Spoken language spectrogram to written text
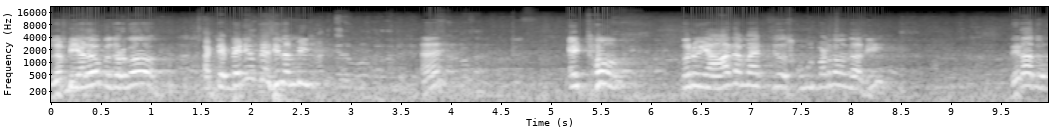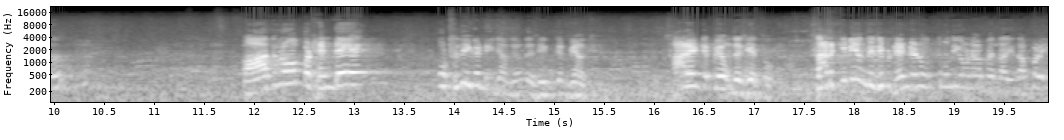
ਲੰਬੀ ਵਾਲੇ ਬਜ਼ੁਰਗੋ ਆ ਟਿੱਬੇ ਨਹੀਂ ਹੁੰਦੇ ਸੀ ਲੰਬੀ? ਹੈ? ਇੱਥੋਂ ਮੈਨੂੰ ਯਾਦ ਹੈ ਮੈਂ ਜਦੋਂ ਸਕੂਲ ਪੜ੍ਹਦਾ ਹੁੰਦਾ ਸੀ, ਦੇਹਰਾਦੂਨ, ਬਾਦਲੋਂ ਬਠਿੰਡੇ ਉੱਠਦੀ ਗੱਡੀ ਜਾਂਦੇ ਹੁੰਦੇ ਸੀ ਟਿੱਬਿਆਂ 'ਚ। ਸਾਰੇ ਟਿੱਬੇ ਹੁੰਦੇ ਸੀ ਇੱਥੋਂ। ਸੜਕ ਹੀ ਨਹੀਂ ਹੁੰਦੀ ਸੀ ਬਠਿੰਡੇ ਨੂੰ, ਉੱਤੋਂ ਦੀ ਆਉਣਾ ਪੈਂਦਾ ਸੀ, ਤਾਂ ਭਲੀ।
